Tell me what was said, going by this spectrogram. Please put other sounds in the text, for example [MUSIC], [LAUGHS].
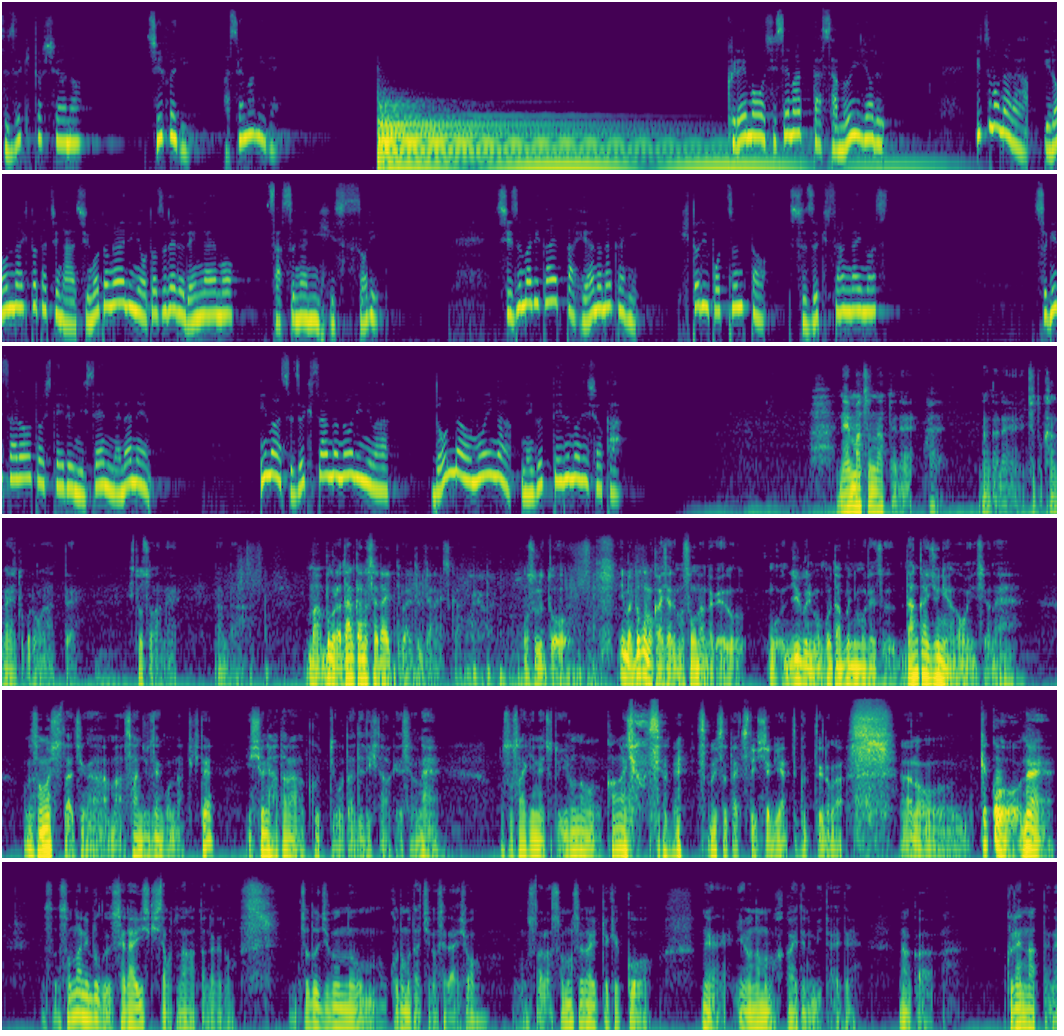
鈴木敏夫のジブリ汗まみれ。暮れも押し迫った寒い夜。いつもならいろんな人たちが仕事帰りに訪れる恋愛もさすがにひっそり。静まり返った部屋の中に一人ぽつんと鈴木さんがいます。過ぎ去ろうとしている2007年。今鈴木さんの脳裏にはどんな思いが巡っているのでしょうか？年末になってね、はい、なんかねちょっと考えるところがあって、うん、一つはねなんだまあ僕ら段階の世代って言われてるじゃないですか、そうすると今どこの会社でもそうなんだけどジブリもご多分に漏れず段階ジュニアが多いんですよね、でその人たちがまあ30前後になってきて一緒に働くっていうことが出てきたわけですよね。そう最近ねちょっといろんなの考えちゃうんですよね。[LAUGHS] その人たちと一緒にやっていくっていうのが。あの結構ねそんなに僕世代意識したことなかったんだけどちょうど自分の子供たちの世代でしょ。そしたらその世代って結構ねいろんなものを抱えてるみたいでなんか暮れになってね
